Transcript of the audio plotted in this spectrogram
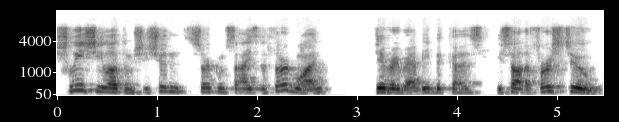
Shlishi she shouldn't circumcise the third one, Divrei Rebbe, because you saw the first two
